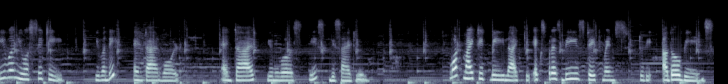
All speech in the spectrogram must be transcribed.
even your city, even the entire world, entire universe is beside you. What might it be like to express these statements to the other beings,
